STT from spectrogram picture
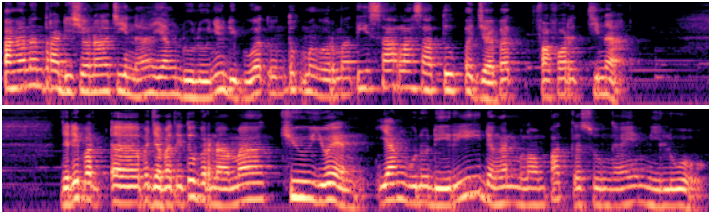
panganan tradisional Cina yang dulunya dibuat untuk menghormati salah satu pejabat favorit Cina jadi uh, pejabat itu bernama Qu Yuan yang bunuh diri dengan melompat ke sungai Miluo.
